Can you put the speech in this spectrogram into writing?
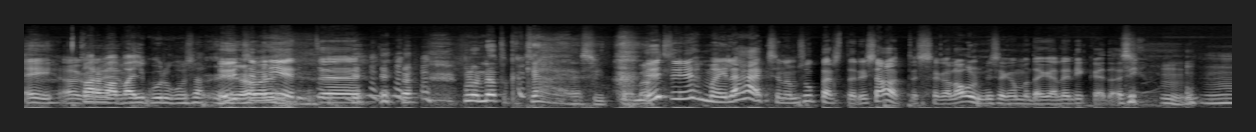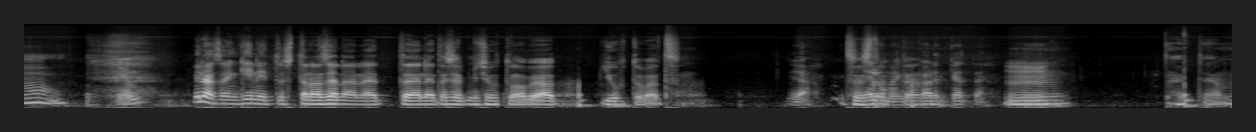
ei, aga. karvapall kurgus. ütleme nii, et äh, mul on natuke käesid täna. ütlen jah, ma ei läheks enam Superstaari saatesse, aga laulmisega ma tegelen ikka edasi. jah, mina sain kinnitust täna sellele, et äh, need asjad, mis juhtuma peavad, juhtuvad. jah, elu mängib kaardid kätte. et jah.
